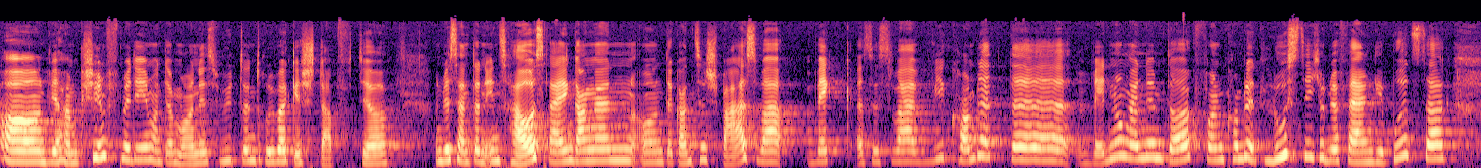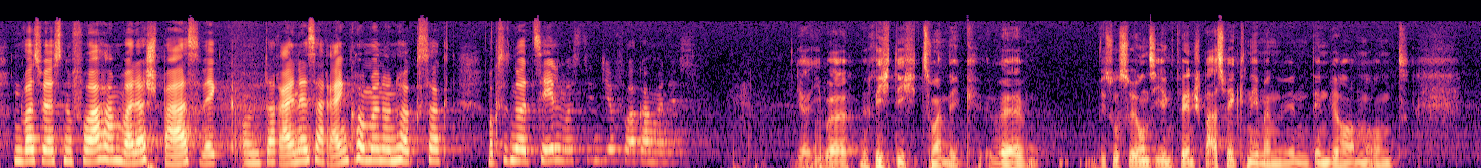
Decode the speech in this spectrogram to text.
Und wir haben geschimpft mit ihm und der Mann ist wütend drüber gestapft. Ja. Und wir sind dann ins Haus reingegangen und der ganze Spaß war weg. Also es war wie komplette Wendung an dem Tag von komplett lustig und wir feiern Geburtstag und was wir jetzt noch vorhaben, war der Spaß weg. Und der Rainer ist auch reinkommen und hat gesagt, magst du nur erzählen, was in dir vorgegangen ist? Ja, ich war richtig zornig, weil wieso soll uns irgendwer einen Spaß wegnehmen, den wir haben und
